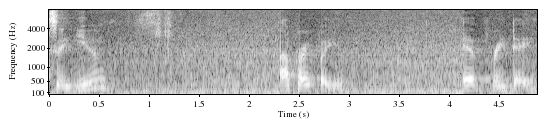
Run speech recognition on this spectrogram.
to you, I pray for you every day.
